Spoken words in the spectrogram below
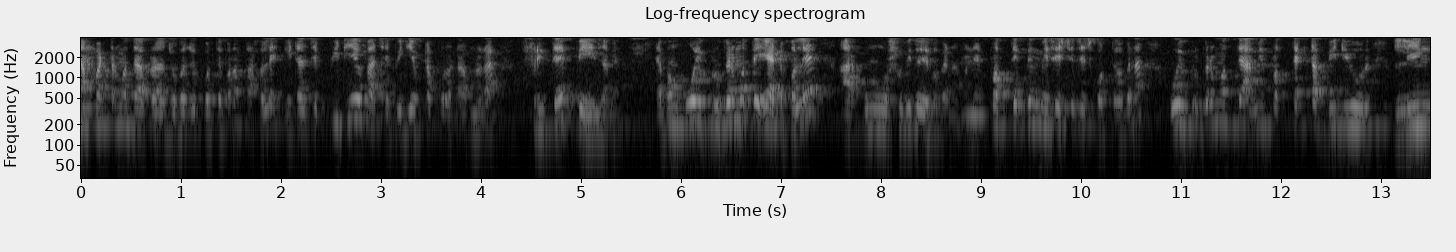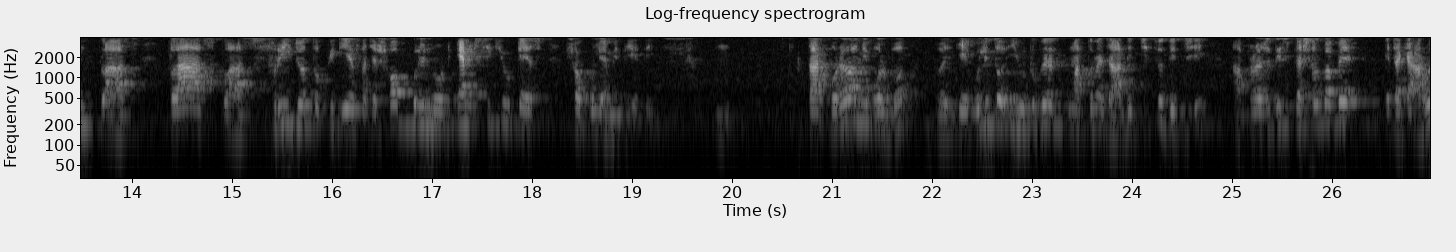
নাম্বারটার মধ্যে আপনারা যোগাযোগ করতে পারেন। তাহলে এটার যে পিডিএফ আছে পিডিএফটা পুরোটা আপনারা ফ্রিতে পেয়ে যাবেন। এবং ওই গ্রুপের মধ্যে অ্যাড হলে আর কোনো অসুবিধাই হবে না। মানে প্রত্যেকদিন মেসেজ টেসেজ করতে হবে না। ওই গ্রুপের মধ্যে আমি প্রত্যেকটা ভিডিওর link plus class plus free যত পিডিএফ আছে, সবগুলি নোট এমসিকিউ টেস্ট সবগুলি আমি দিয়ে দিই। তারপরেও আমি বলব এগুলি তো ইউটিউবের মাধ্যমে যা দিচ্ছি তো দিচ্ছি। আপনারা যদি স্পেশালভাবে এটাকে আরও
